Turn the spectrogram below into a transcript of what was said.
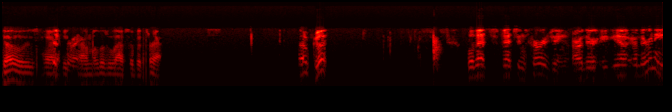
Those have That's become right. a little less of a threat. Oh, good. Well, that's that's encouraging. Are there you know are there any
